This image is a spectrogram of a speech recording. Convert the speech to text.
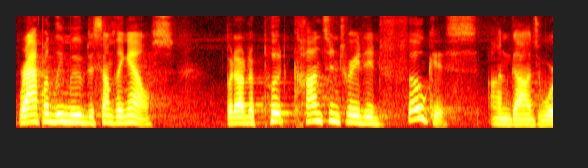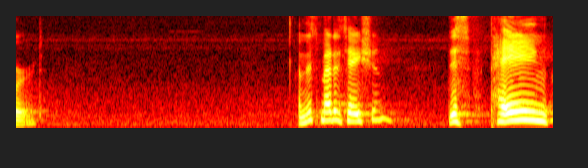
rapidly move to something else, but are to put concentrated focus on God's Word. And this meditation, this paying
